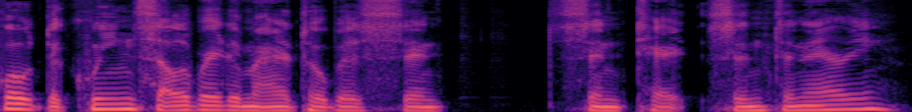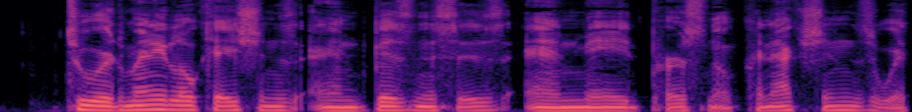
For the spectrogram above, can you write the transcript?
Quote, the Queen celebrated Manitoba's cent- cent- centenary, toured many locations and businesses, and made personal connections with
